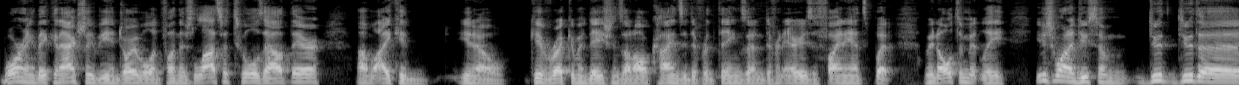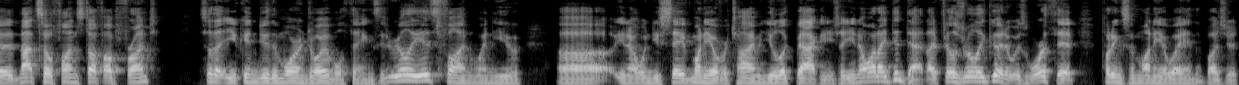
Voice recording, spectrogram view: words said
boring. They can actually be enjoyable and fun. There's lots of tools out there um, I could, you know, give recommendations on all kinds of different things on different areas of finance. But I mean, ultimately, you just want to do some do do the not so fun stuff up front so that you can do the more enjoyable things. It really is fun when you uh, you know, when you save money over time and you look back and you say, you know what, I did that. That feels really good. It was worth it putting some money away in the budget.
